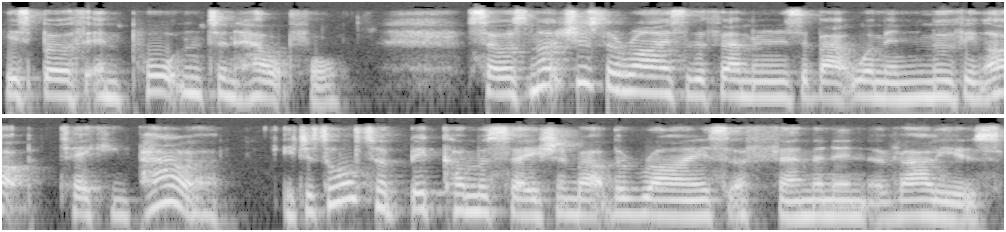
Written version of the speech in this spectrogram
is both important and helpful. So, as much as the rise of the feminine is about women moving up, taking power, it is also a big conversation about the rise of feminine values.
